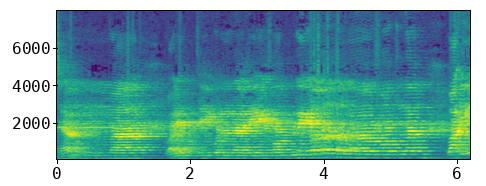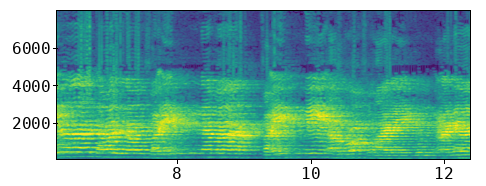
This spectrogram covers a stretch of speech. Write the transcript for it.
مسمى ويؤتي كل ذي فضل فضلا وإن تولوا فإنما فإني أخاف عليكم عذاب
